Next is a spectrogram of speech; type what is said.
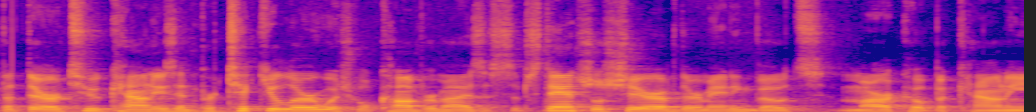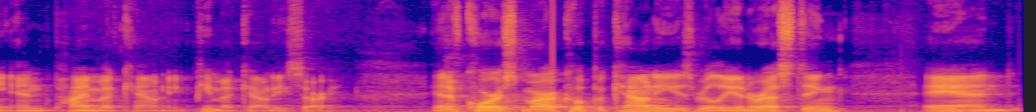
but there are two counties in particular which will compromise a substantial share of the remaining votes Maricopa County and Pima County. Pima County, sorry. And of course, Maricopa County is really interesting, and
